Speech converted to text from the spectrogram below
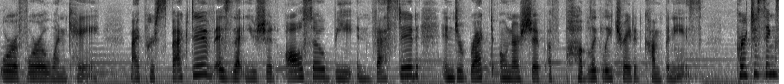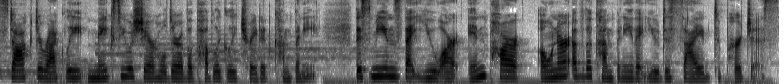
or a 401k. My perspective is that you should also be invested in direct ownership of publicly traded companies. Purchasing stock directly makes you a shareholder of a publicly traded company. This means that you are in part owner of the company that you decide to purchase.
